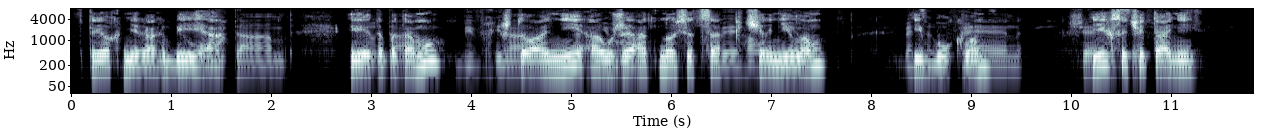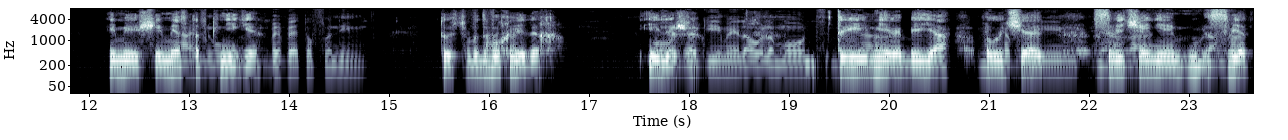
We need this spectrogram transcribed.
в трех мирах Бия. И это потому, что они уже относятся к чернилам и буквам, их сочетаний, имеющие место в книге, то есть в двух видах. Или же три мира Бия получают свечение, свет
